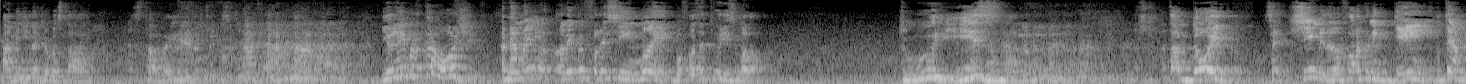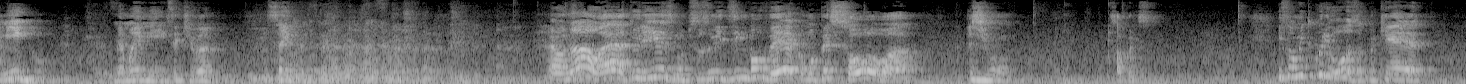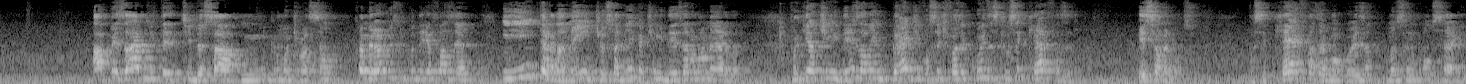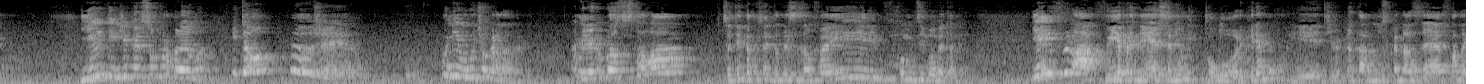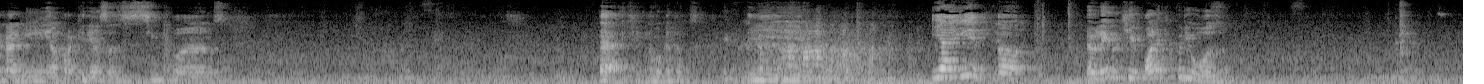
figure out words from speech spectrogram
A menina que eu gostava estava aí no turismo. E eu lembro até hoje. A minha mãe, eu lembro, eu falei assim, mãe, vou fazer turismo lá. Turismo? Tá doido? Você é tímido, não fala com ninguém, não tem amigo. Minha mãe me incentivando, sempre. Eu, não, é turismo, eu preciso me desenvolver como pessoa. Só por isso. E foi muito curioso, porque apesar de ter tido essa micromotivação, foi a melhor coisa que eu poderia fazer. E internamente eu sabia que a timidez era uma merda. Porque a timidez ela impede você de fazer coisas que você quer fazer. Esse é o negócio. Você quer fazer alguma coisa, mas você não consegue. E eu entendi que era só um problema. Então, eu já uni o útil ao agradável. A menina que eu gosto está lá, 70% da decisão foi aí, vamos desenvolver também. E aí fui lá, fui aprender a ser monitor, queria morrer, tive que cantar a música da Zefa, da Galinha, para crianças de 5 anos. É, enfim, não vou cantar música. E, e aí, uh, eu lembro que, olha que curioso.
